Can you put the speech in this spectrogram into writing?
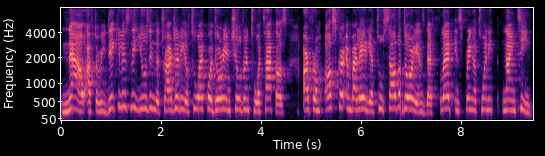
now after ridiculously using the tragedy of two Ecuadorian children to attack us are from Oscar and Valeria, two Salvadorians that fled in spring of 2019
